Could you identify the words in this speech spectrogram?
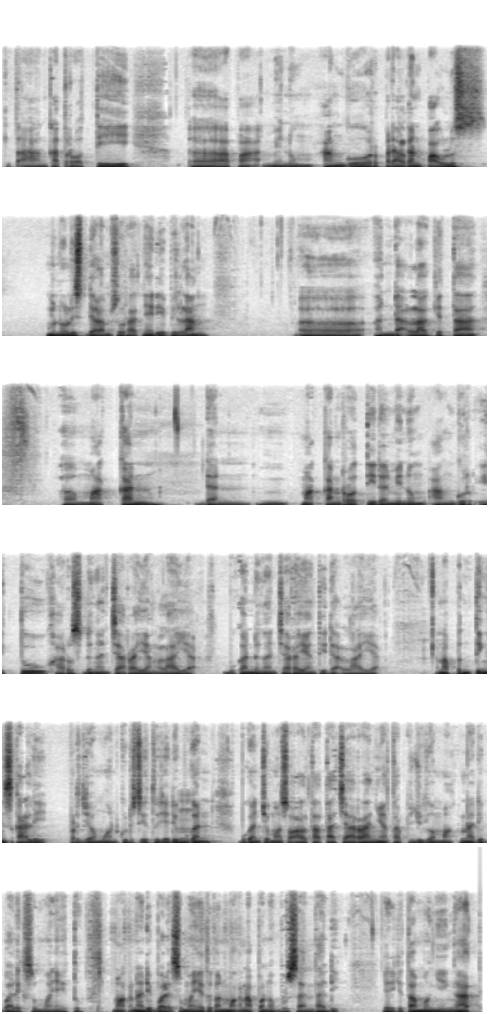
Kita angkat roti, uh, apa minum anggur. Padahal kan Paulus menulis dalam suratnya dia bilang uh, hendaklah kita uh, makan dan makan roti dan minum anggur itu harus dengan cara yang layak, bukan dengan cara yang tidak layak. Karena penting sekali perjamuan kudus itu. Jadi hmm. bukan bukan cuma soal tata caranya tapi juga makna di balik semuanya itu. Makna di balik semuanya itu kan makna penebusan tadi. Jadi kita mengingat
